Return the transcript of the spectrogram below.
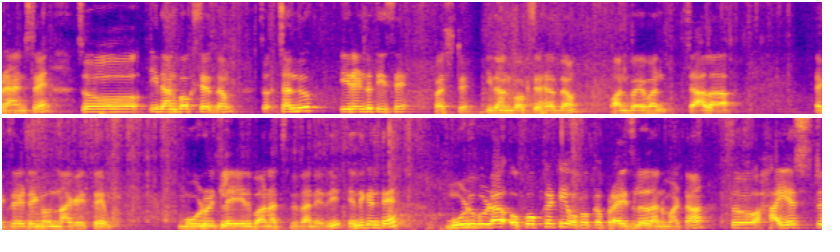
బ్రాండ్సే సో ఇది అన్బాక్స్ చేద్దాం. సో చందు ఈ రెండు తీసే. ఫస్ట్ ఇది అన్బాక్స్ చేసేద్దాం. వన్ బై వన్ చాలా ఎక్సైటింగ్ ఉంది నాకైతే. మూడు ఇట్లా ఏది బాగా నచ్చుతుంది అనేది. ఎందుకంటే మూడు కూడా ఒక్కొక్కటి ఒక్కొక్క ప్రైజ్లో అనమాట సో హైయెస్ట్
